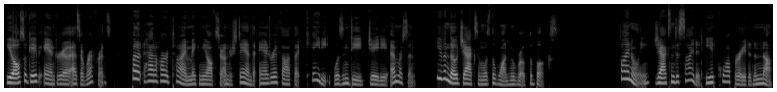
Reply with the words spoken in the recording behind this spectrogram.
He also gave Andrea as a reference, but it had a hard time making the officer understand that Andrea thought that Katie was indeed J.D. Emerson, even though Jackson was the one who wrote the books. Finally, Jackson decided he had cooperated enough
